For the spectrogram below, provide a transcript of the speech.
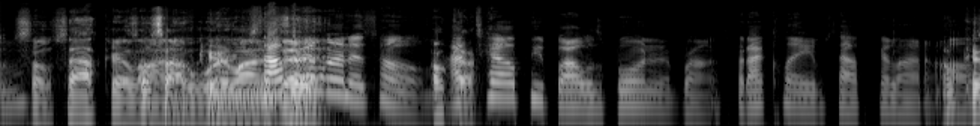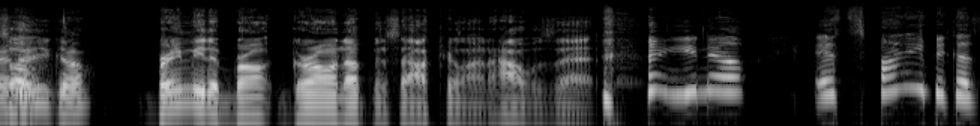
wow. so South Carolina. South where Carolina was South that? that? Carolina's home. I tell people I was born in the Bronx, but I claim South Carolina. Okay, also. there you go. Bring me to Bron- growing up in South Carolina. How was that? you know, it's funny because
